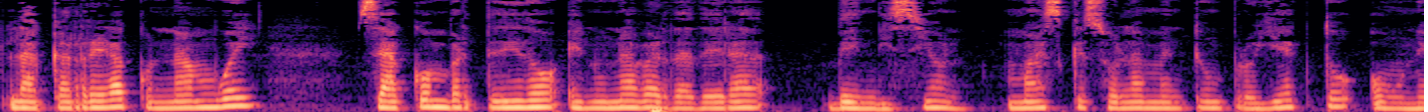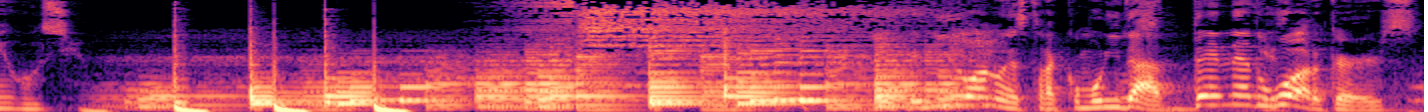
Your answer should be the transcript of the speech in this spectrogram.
La carrera con Amway se ha convertido en una verdadera bendición más que solamente un proyecto o un negocio. Bienvenido a nuestra comunidad de networkers.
